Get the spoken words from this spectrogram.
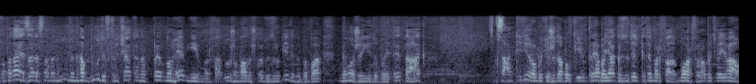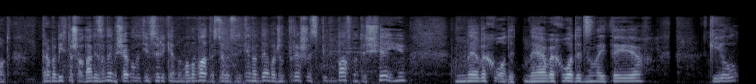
попадає зараз на венгу, венга буде втрачати, напевно, гем, ні, морфа дуже мало шкоди зробити, він баба не може її добити, так. Сам робить уже даблкіл, треба якось затилкати морфа. Морф робить вейваут. Треба бігти, що далі за ним ще полетів сюрікен. Маловато з цього демеджу. Треба щось підбафнути ще і не виходить. Не виходить знайти кіл.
